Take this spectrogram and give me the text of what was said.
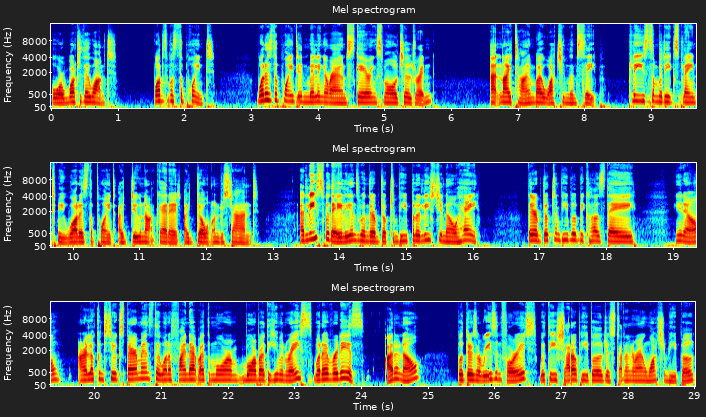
or what do they want? What, what's the point? What is the point in milling around scaring small children at night time by watching them sleep? Please, somebody explain to me what is the point? I do not get it. I don't understand. At least with aliens, when they're abducting people, at least you know, hey, they're abducting people because they, you know, are looking to do experiments, they want to find out about the more more about the human race, whatever it is. I don't know. But there's a reason for it. With these shadow people just standing around watching people,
